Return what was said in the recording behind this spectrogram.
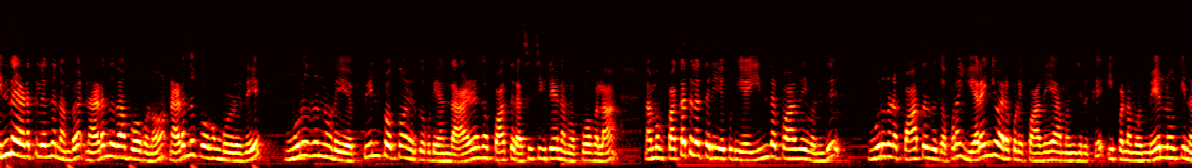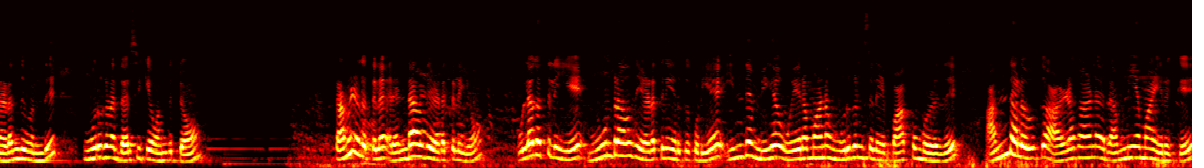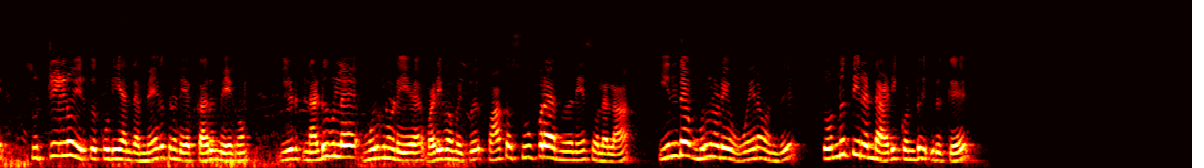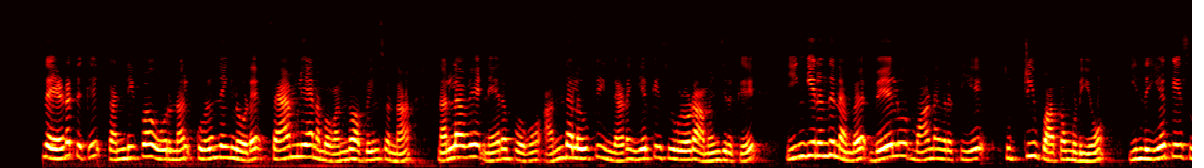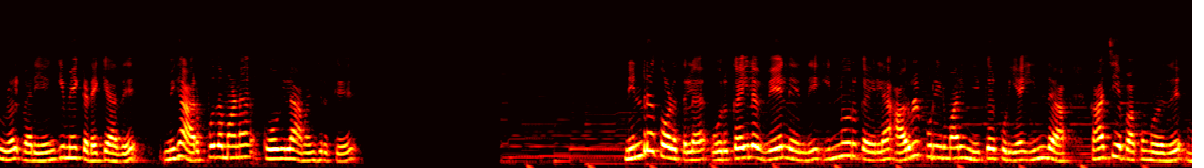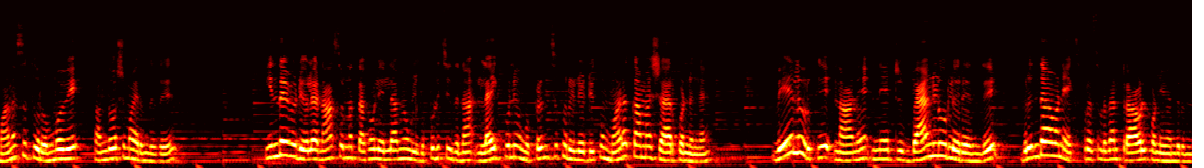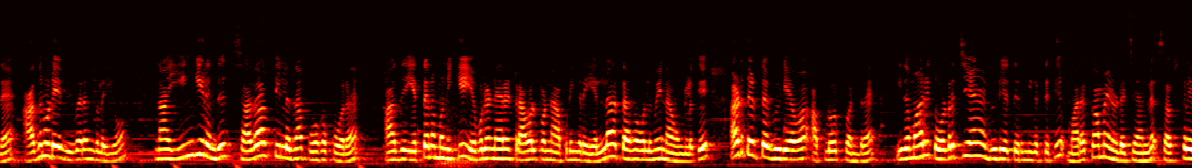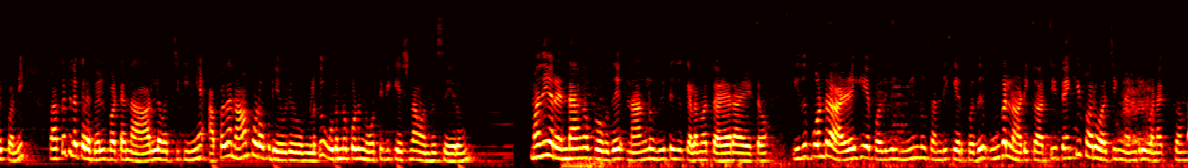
இந்த இடத்துலேருந்து நம்ம நடந்து தான் போகணும். நடந்து போகும் பொழுதே முருகனுடைய பின்பக்கம் இருக்கக்கூடிய அந்த அழகை பார்த்து ரசிச்சுக்கிட்டே நம்ம போகலாம். நமக்கு பக்கத்தில் தெரியக்கூடிய இந்த பாதை வந்து முருகனை பார்த்ததுக்கப்புறம் இறங்கி வரக்கூடிய பாதையாக அமைஞ்சிருக்கு. இப்போ நம்ம மேல் நோக்கி நடந்து வந்து முருகனை தரிசிக்க வந்துட்டோம். தமிழகத்தில் ரெண்டாவது இடத்துலையும் உலகத்திலேயே மூன்றாவது இடத்துலையும் இருக்கக்கூடிய இந்த மிக உயரமான முருகன் சிலையை பார்க்கும் பொழுது அந்த அளவுக்கு அழகான ரம்மியமாக இருக்குது சுற்றிலும் இருக்கக்கூடிய அந்த மேகத்தினுடைய கருமேகம் நடுவில் முருகனுடைய வடிவமைப்பு பார்க்க சூப்பராக இருந்ததுன்னே சொல்லலாம். இந்த முருகனுடைய உயரம் வந்து தொண்ணூற்றி ரெண்டு அடி கொண்டு இருக்குது இந்த இடத்துக்கு கண்டிப்பாக ஒரு நாள் குழந்தைங்களோட ஃபேமிலியாக நம்ம வந்தோம் அப்படின்னு சொன்னால் நல்லாவே நேரம் போகும். அந்த அளவுக்கு இந்த இடம் இயற்கை சூழலோடு அமைஞ்சிருக்கு. இங்கிருந்து நம்ம வேலூர் மாநகரத்தையே சுற்றியும் பார்க்க முடியும். இந்த இயற்கை சூழல் வேறு எங்கேயுமே கிடைக்காது. மிக அற்புதமான கோவிலாக அமைஞ்சிருக்கு. நின்ற கோலத்தில் ஒரு கையில் வேல் ஏந்தி இன்னொரு கையில் அருள் புரியுற மாதிரி நிற்கக்கூடிய இந்த காட்சியை பார்க்கும் பொழுது மனசுக்கு ரொம்பவே சந்தோஷமாக இருந்தது. இந்த வீடியோவில் நான் சொன்ன தகவல் எல்லாமே உங்களுக்கு பிடிச்சதுன்னா லைக் பண்ணி உங்கள் ஃப்ரெண்ட்ஸுக்கும் ரிலேட்டிவ்க்கும் மறக்காமல் ஷேர் பண்ணுங்கள் வேலூருக்கு நான் நேற்று பெங்களூர்லேருந்து பிருந்தாவன் எக்ஸ்பிரஸில் தான் ட்ராவல் பண்ணி வந்திருந்தேன். அதனுடைய விவரங்களையும் நான் இங்கிருந்து சதாப்தியில் தான் போக போகிறேன் அது எத்தனை மணிக்கு எவ்வளோ நேரம் ட்ராவல் பண்ண அப்படிங்கிற எல்லா தகவலுமே நான் உங்களுக்கு அடுத்தடுத்த வீடியோவாக அப்லோட் பண்ணுறேன் இதை மாதிரி தொடர்ச்சியான வீடியோ தெரிஞ்சுக்கிறதுக்கு மறக்காமல் என்னோடய சேனலை சப்ஸ்கிரைப் பண்ணி பக்கத்தில் இருக்கிற பெல் பட்டனை ஆளில் வச்சுக்கிங்க. அப்போ தான் நான் போடக்கூடிய வீடியோ உங்களுக்கு உடனுக்குடன் நோட்டிஃபிகேஷனாக வந்து சேரும். மதியம் ரெண்டாக போகுது. நாங்களும் வீட்டுக்கு கிளம்ப தயாராகிட்டோம் இது போன்ற அழகிய பதிவில் மீண்டும் சந்திக்க இருப்பது உங்கள் நாடி கார்த்தி தேங்க்யூ ஃபார் வாட்சிங் நன்றி. வணக்கம்.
